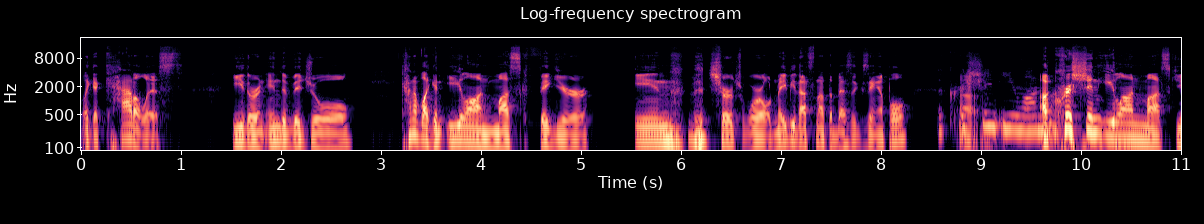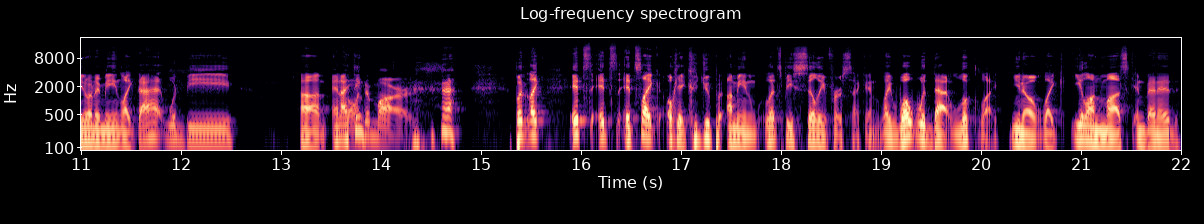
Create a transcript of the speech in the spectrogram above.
like a catalyst, either an individual, kind of like an Elon Musk figure in the church world. Maybe that's not the best example. A Christian Elon. A Musk. Christian Elon Musk. You know what I mean? Like that would be. Um, and I think to Mars. but like it's it's it's like okay could you i mean let's be silly for a second like what would that look like you know like elon musk invented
